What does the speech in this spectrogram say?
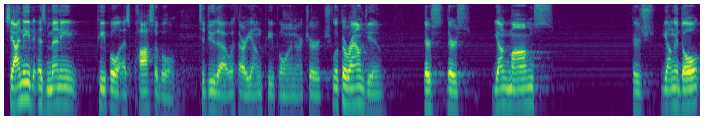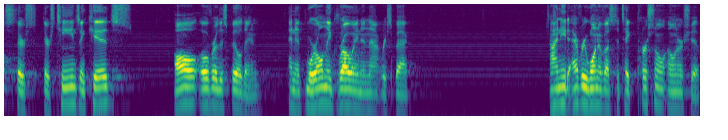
See, I need as many people as possible to do that with our young people in our church. Look around you. There's, there's young moms, there's young adults, there's, there's teens and kids all over this building, and it, we're only growing in that respect. I need every one of us to take personal ownership,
